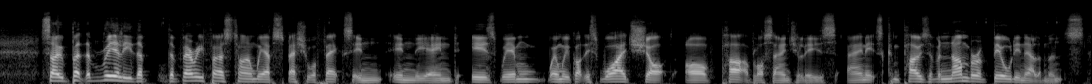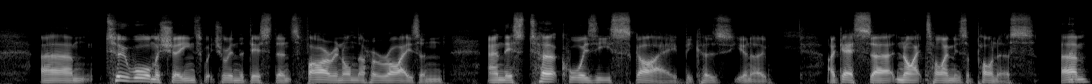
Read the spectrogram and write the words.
So, but the, really, the the very first time we have special effects in in the end is when when we've got this wide shot of part of Los Angeles, and it's composed of a number of building elements. Um, two war machines, which are in the distance, firing on the horizon, and this turquoisey sky, because you know, I guess uh, night time is upon us. Um,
